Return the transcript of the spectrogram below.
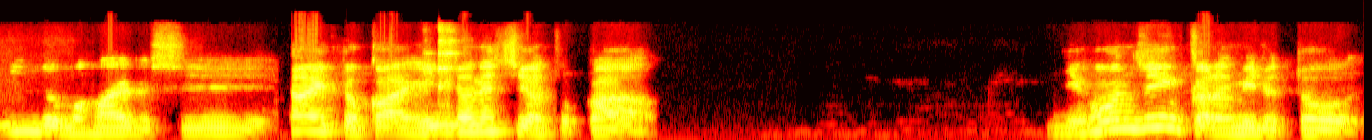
インドも入るし、タイとかインドネシアとか、日本人から見ると、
